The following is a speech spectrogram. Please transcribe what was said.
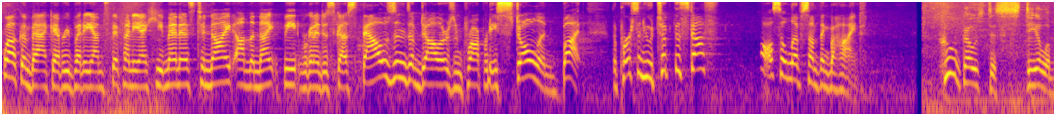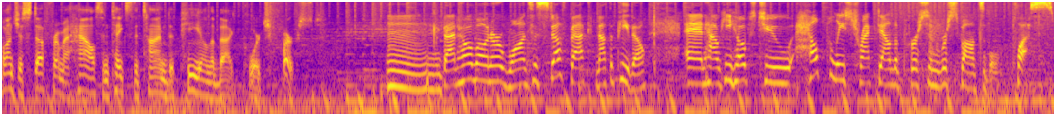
Welcome back, everybody. I'm Stephania Jimenez. Tonight on the Night Beat, we're going to discuss thousands of dollars in property stolen, but the person who took the stuff also left something behind. Who goes to steal a bunch of stuff from a house and takes the time to pee on the back porch first? Hmm, that homeowner wants his stuff back, not the pee though, and how he hopes to help police track down the person responsible. Plus,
